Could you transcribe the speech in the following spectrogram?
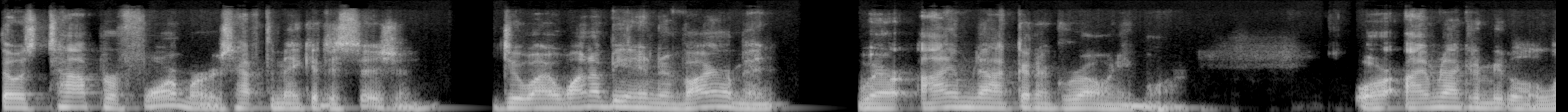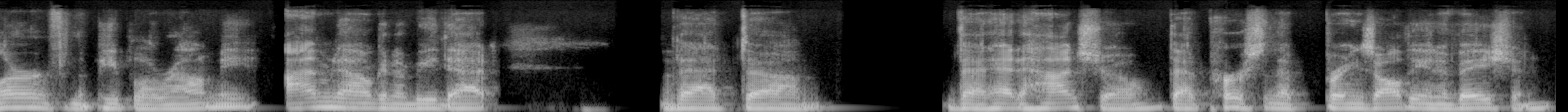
those top performers have to make a decision. Do I want to be in an environment where I'm not going to grow anymore? or I'm not going to be able to learn from the people around me. I'm now going to be that that um, that head honcho, that person that brings all the innovation.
